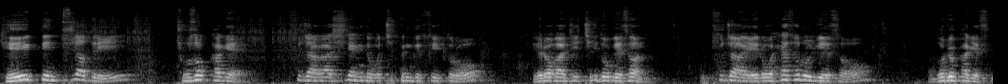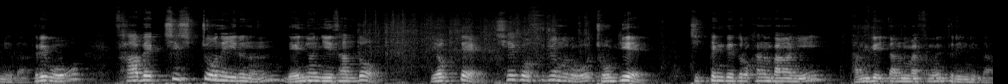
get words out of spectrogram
계획된 투자들이 조속하게 투자가 실행되고 집행될 수 있도록 여러 가지 제도 개선, 투자 애로 해소를 위해서 노력하겠습니다. 그리고 470조 원에 이르는 내년 예산도 역대 최고 수준으로 조기에 집행되도록 하는 방안이 담겨 있다는 말씀을 드립니다.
